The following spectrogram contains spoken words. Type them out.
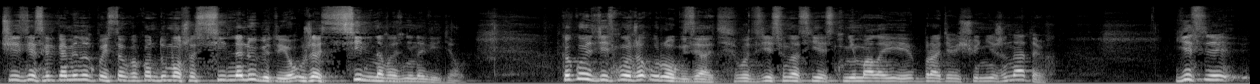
через несколько минут после того, как он думал, что сильно любит ее, уже сильно возненавидел. Какой здесь можно урок взять? Вот здесь у нас есть немало и братьев еще не женатых. Если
